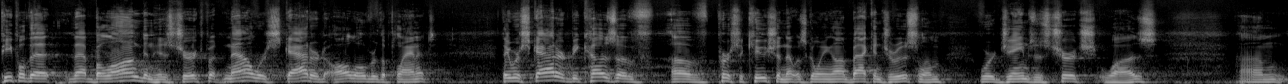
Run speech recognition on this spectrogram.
people that, that belonged in his church, but now were scattered all over the planet. They were scattered because of, of persecution that was going on back in Jerusalem, where James's church was. Um,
